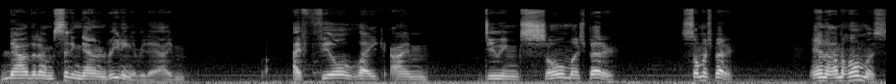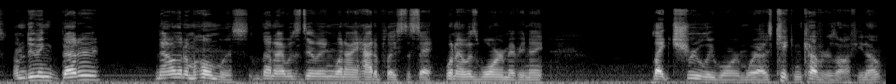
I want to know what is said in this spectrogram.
now that I'm sitting down and reading every day, I'm I feel like I'm doing so much better. So much better. And I'm homeless. I'm doing better now that I'm homeless than I was doing when I had a place to stay, when I was warm every night. Like truly warm, where I was kicking covers off, you know?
